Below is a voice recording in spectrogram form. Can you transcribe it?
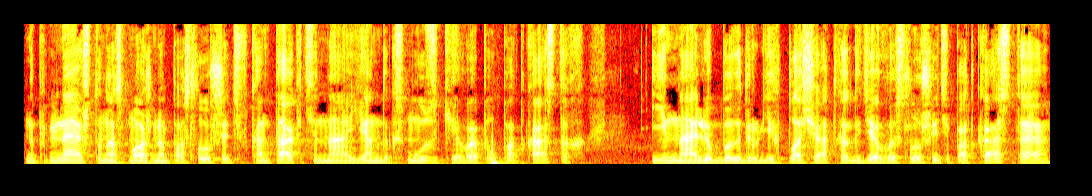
Напоминаю, что нас можно послушать ВКонтакте, на Яндекс Музыке, в Apple подкастах и на любых других площадках, где вы слушаете подкасты.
